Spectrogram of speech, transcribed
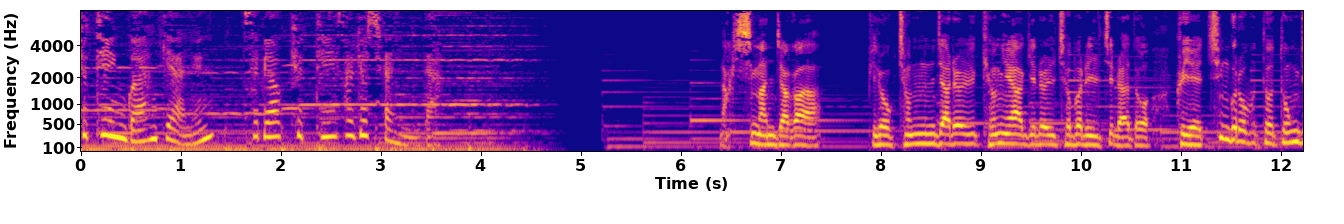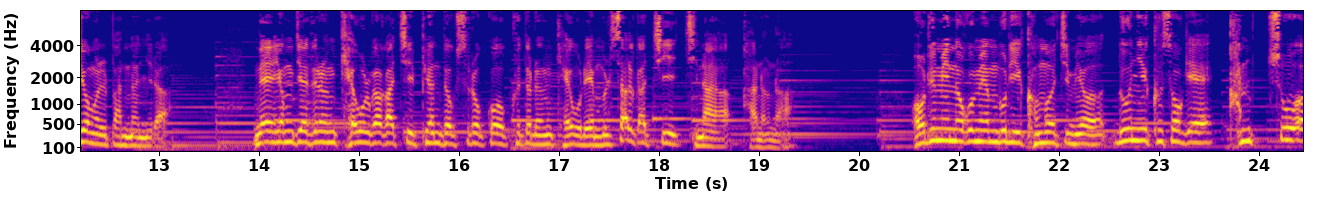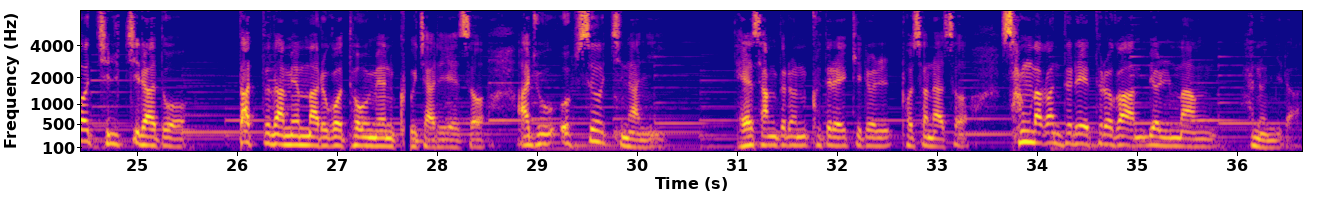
큐티인과 함께하는 새벽 큐티 설교 시간입니다. 낙심한 자가 비록 정는 자를 경외하기를 저버릴지라도 그의 친구로부터 동정을 받느니라. 내 형제들은 개울과 같이 변덕스럽고 그들은 개울의 물살같이 지나가느나. 얼음이 녹으면 물이 검어지며 눈이 그 속에 감추어질지라도 따뜻하면 마르고 더우면 그 자리에서 아주 없어지나니 대상들은 그들의 길을 벗어나서 상막한 들에 들어가 멸망하느니라.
